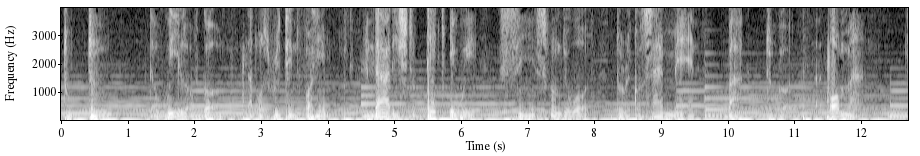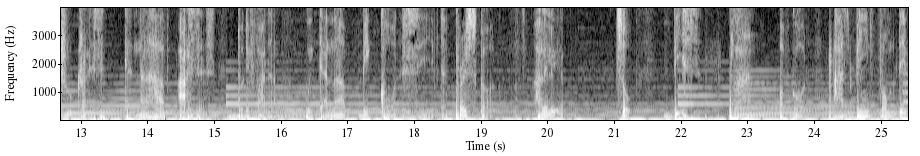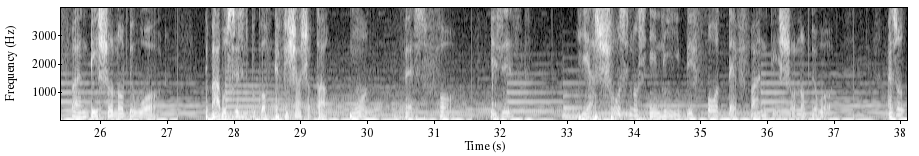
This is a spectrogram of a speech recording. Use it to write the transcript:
to do the will of God that was written for him, and that is to take away sins from the world to reconcile men back to God. And all man through Christ cannot have access to the Father. We cannot be called saved. Praise God. Hallelujah. So, this plan of God has been from the foundation of the world. Bible says in the book of Ephesians, chapter 1, verse 4, it says, He has chosen us in Him before the foundation of the world. And so,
